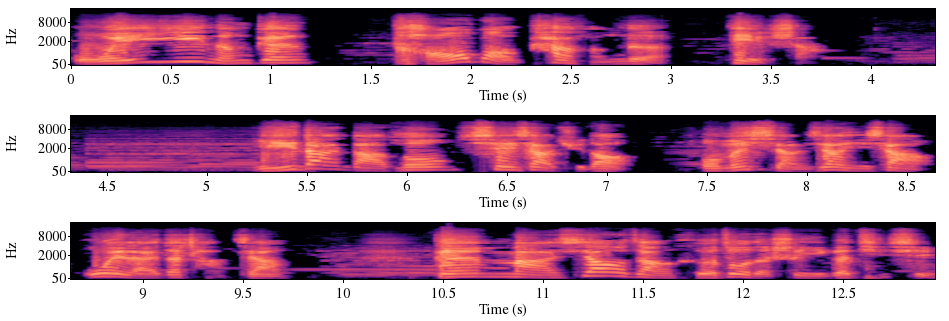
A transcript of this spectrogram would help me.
唯一能跟淘宝抗衡的电商。一旦打通线下渠道，我们想象一下未来的厂家，跟马校长合作的是一个体系，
